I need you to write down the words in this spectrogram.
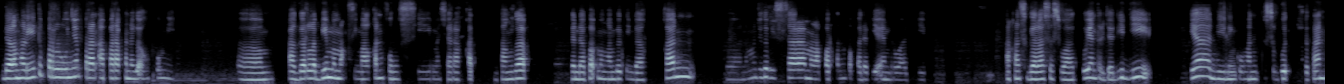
dalam hal ini itu perlunya peran aparat penegak hukum nih um, agar lebih memaksimalkan fungsi masyarakat tanggap dan dapat mengambil tindakan ya, namun juga bisa melaporkan kepada pihak yang berwajib akan segala sesuatu yang terjadi di ya di lingkungan tersebut gitu kan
